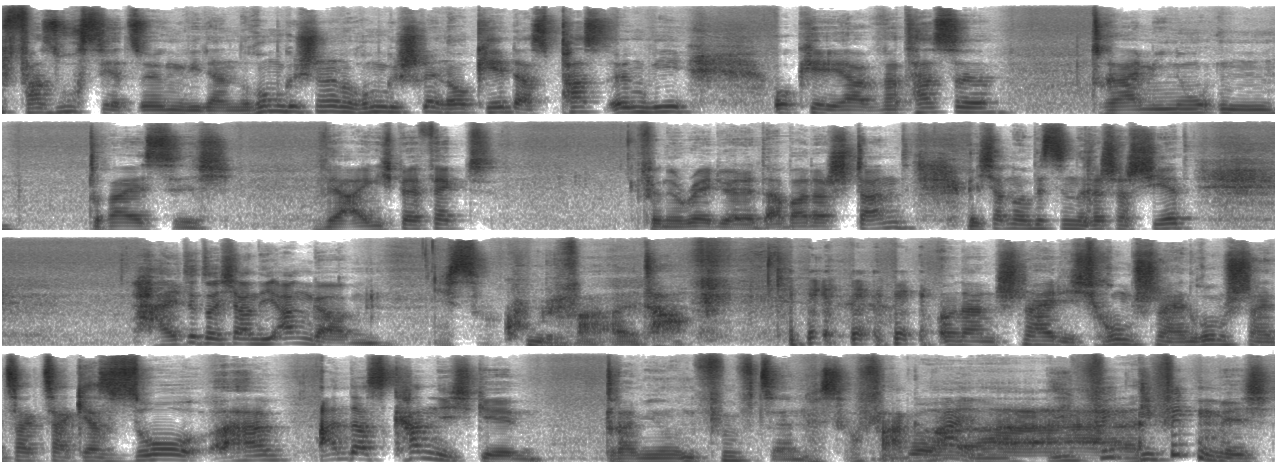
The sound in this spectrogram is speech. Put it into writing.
versuch's jetzt irgendwie. Dann rumgeschnitten, rumgeschnitten, okay, das passt irgendwie. Okay, ja, was hast du? Drei Minuten 30. Wäre eigentlich perfekt für eine Radio-Edit. Aber da stand, ich habe noch ein bisschen recherchiert, haltet euch an die Angaben. Ich so, Kurva, Alter. Und dann schneide ich, rumschneiden, rumschneiden, zack, zack. Ja, so, äh, anders kann nicht gehen. 3 Minuten 15. Ich so, fuck, Boah. nein. Die, fick, die ficken mich.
